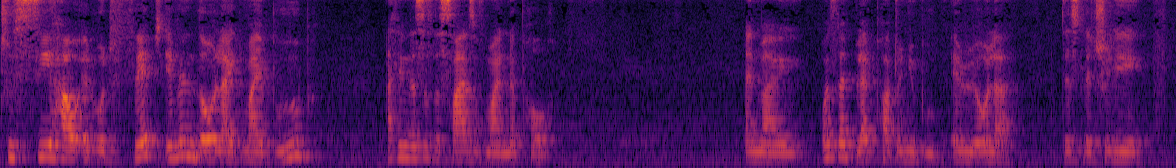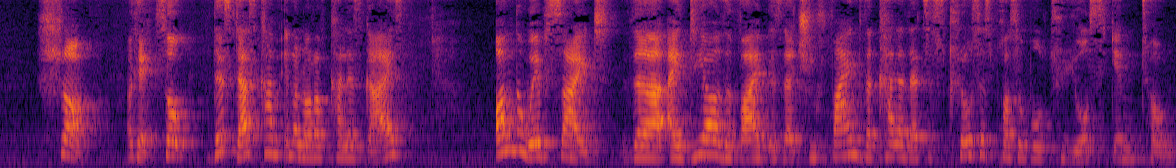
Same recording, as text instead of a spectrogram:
to see how it would fit, even though like my boob, I think this is the size of my nipple. And my, what's that black part on your boob? Areola. This literally, sure. Okay, so this does come in a lot of colors, guys. On the website, the idea or the vibe is that you find the color that's as close as possible to your skin tone.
